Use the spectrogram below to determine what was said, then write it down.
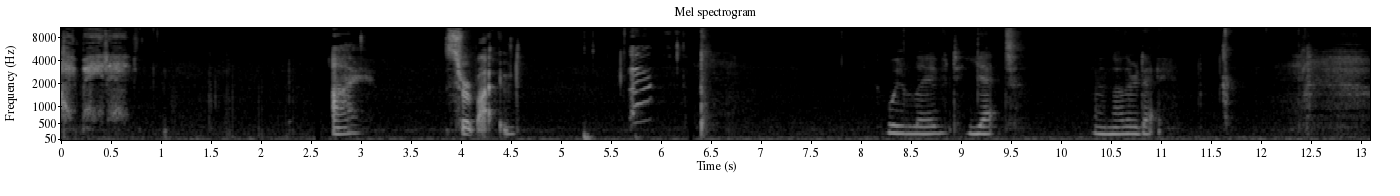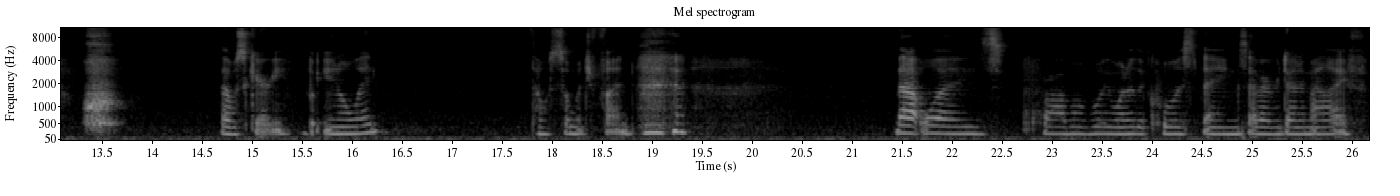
I made it. I survived. We lived yet another day. That was scary, but you know what? That was so much fun. that was probably one of the coolest things I've ever done in my life.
